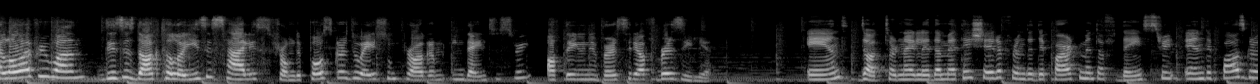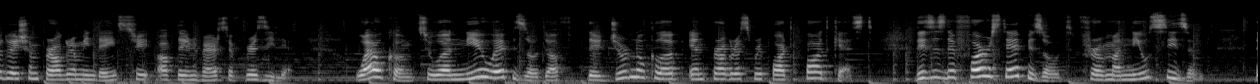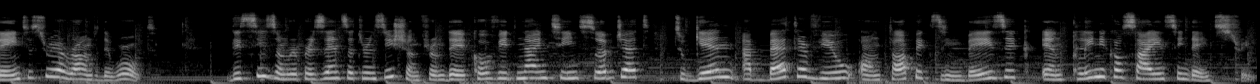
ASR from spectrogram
Hello, everyone. This is Dr. Loise Salles from the postgraduation program in dentistry of the University of Brasilia. And Dr. Nailê Damé-Teixeira from the Department of Dentistry and the postgraduation program in dentistry of the University of Brasilia. Welcome to a new episode of the Journal Club and Progress Report podcast. This is the first episode from a new season, Dentistry Around the World. This season represents a transition from the COVID 19 subject to gain a better view on topics in basic and clinical science in dentistry.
